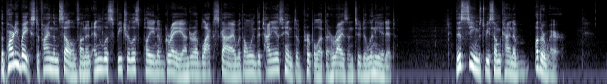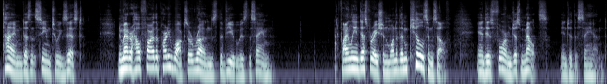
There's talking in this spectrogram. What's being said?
The party wakes to find themselves on an endless, featureless plain of gray under a black sky with only the tiniest hint of purple at the horizon to delineate it. This seems to be some kind of otherwhere. Time doesn't seem to exist. No matter how far the party walks or runs, the view is the same. Finally, in desperation, one of them kills himself, and his form just melts into the sand.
